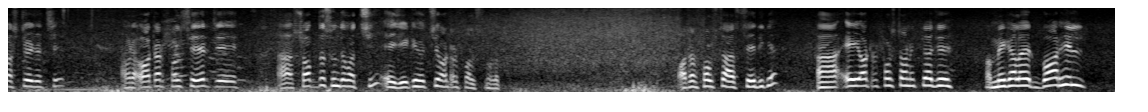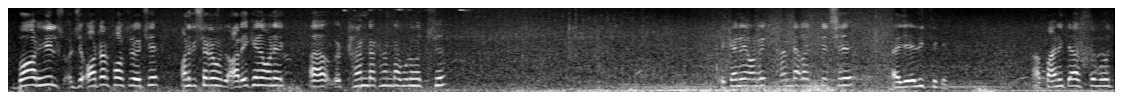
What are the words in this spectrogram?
কষ্ট হয়ে যাচ্ছে। আমরা ওয়াটার ফলসের যে শব্দ শুনতে পাচ্ছি, এই যে এটি হচ্ছে ওয়াটার ফলস মূলত। ওয়াটার ফলসটা আসছে এদিকে। এই ওয়াটার ফলসটা অনেকটা যে, মেঘালয়ের বর হিল, বর হিলস যে ওয়াটার ফলস রয়েছে, অনেক সেটার মধ্যে। আর এখানে অনেক ঠান্ডা ঠান্ডা মনে হচ্ছে। এখানে অনেক ঠান্ডা লাগতেছে। এই যে এদিক থেকে। আর পানিতে আসছে মূলত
